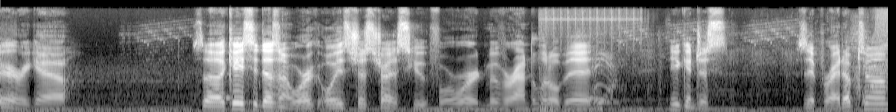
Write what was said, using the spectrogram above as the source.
There we go. So in case it doesn't work, always just try to scoot forward, move around a little bit. You can just zip right up to him,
